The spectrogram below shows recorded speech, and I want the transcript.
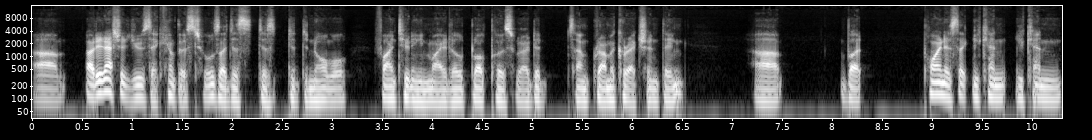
Um, I didn't actually use any of those tools. I just just did the normal fine tuning in my little blog post where I did some grammar correction thing. Uh, but point is that you can you can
